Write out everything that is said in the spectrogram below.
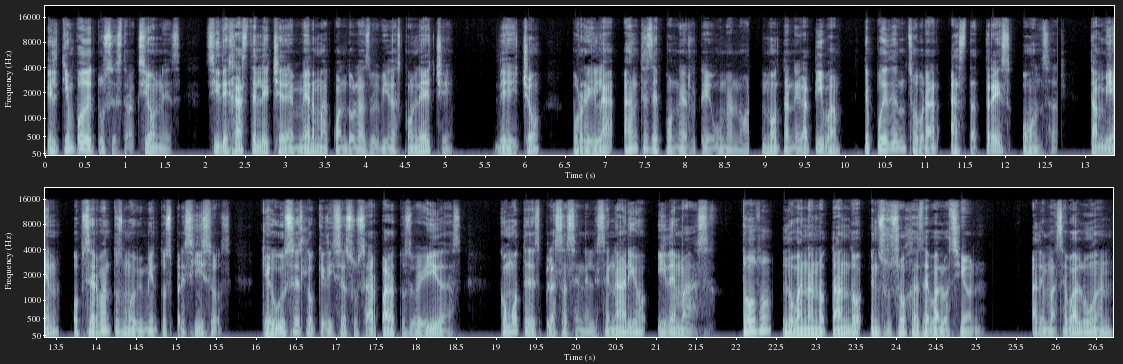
El tiempo de tus extracciones, si dejaste leche de merma cuando las bebidas con leche. De hecho, por regla, antes de ponerte una nota negativa, te pueden sobrar hasta 3 onzas. También observan tus movimientos precisos, que uses lo que dices usar para tus bebidas, cómo te desplazas en el escenario y demás. Todo lo van anotando en sus hojas de evaluación. Además evalúan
